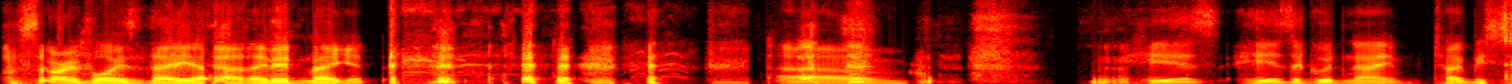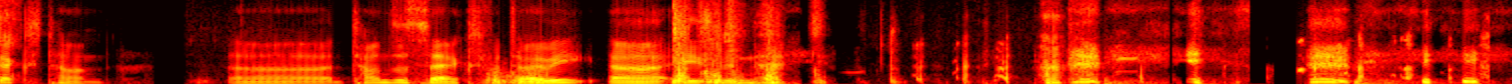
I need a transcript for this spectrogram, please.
I'm sorry, boys. They uh, they didn't make it. um, here's here's a good name, Toby Sexton. Uh, tons of sex for Toby. Uh, he's been named. he's-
